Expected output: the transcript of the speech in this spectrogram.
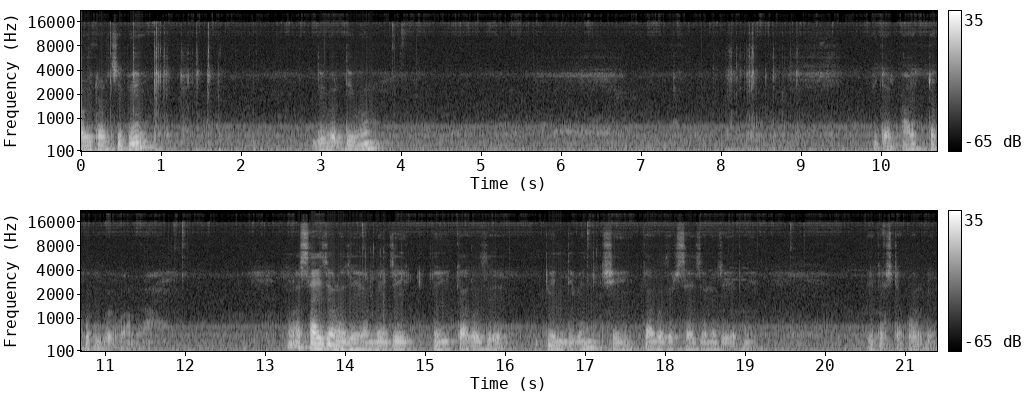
অল্টার চেপে দুইবার দিব। এটার আরেকটা কপি করব আমরা। আমরা সাইজ অনুযায়ী আপনি যেই, এই কাগজে পেন দিবেন, সেই কাগজের সাইজ অনুযায়ী আপনি এই কাজটা করবেন।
